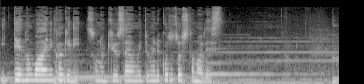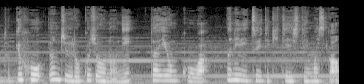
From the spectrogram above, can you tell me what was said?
一定の場合に限りその救済を認めることとしたのです。特許法46条の2第4項は何について規定していますか？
